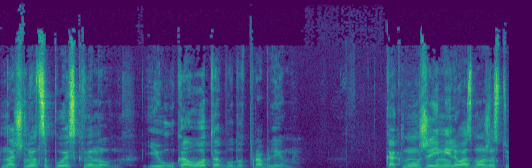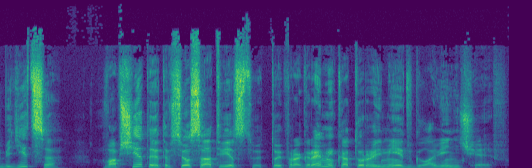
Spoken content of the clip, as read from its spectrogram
начнется поиск виновных, и у кого-то будут проблемы. Как мы уже имели возможность убедиться, вообще-то это все соответствует той программе, которую имеет в голове Нечаев.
